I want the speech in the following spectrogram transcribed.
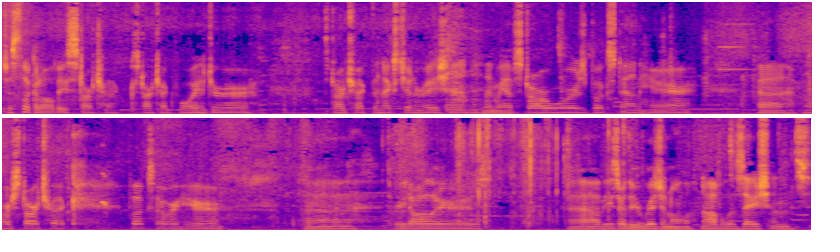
Just look at all these Star Trek. Star Trek Voyager, Star Trek The Next Generation. Then we have Star Wars books down here. Uh, more Star Trek books over here. Uh, $3. Uh, these are the original novelizations.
